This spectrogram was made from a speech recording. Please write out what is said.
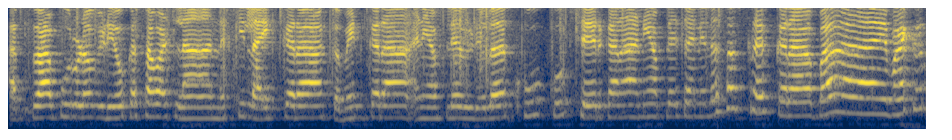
आजचा पूर्ण व्हिडिओ कसा वाटला? नक्की लाईक करा कमेंट करा आणि आपल्या व्हिडिओला खूप खूप शेअर करा आणि आपल्या चॅनेलला सबस्क्राईब करा. बाय बाय कर.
